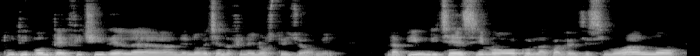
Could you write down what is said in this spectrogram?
tutti i pontefici del, del Novecento fino ai nostri giorni, da Pio XI con la quadragesimo anno,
